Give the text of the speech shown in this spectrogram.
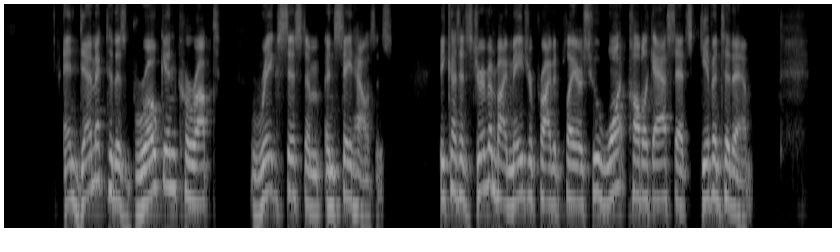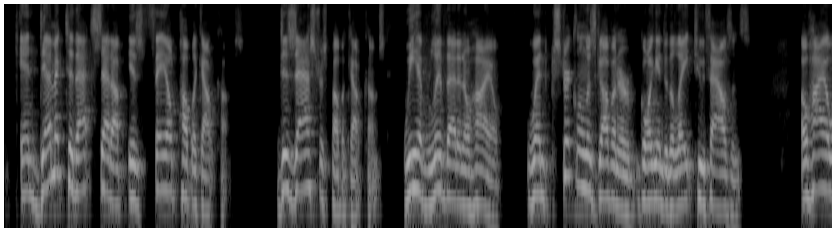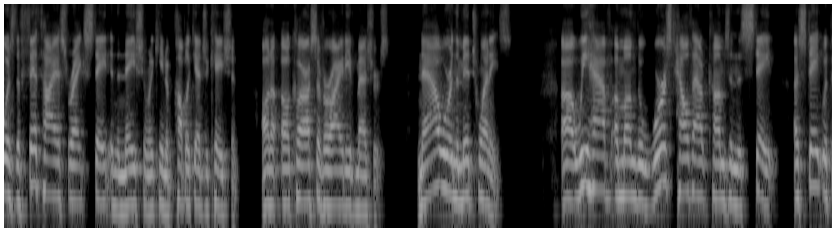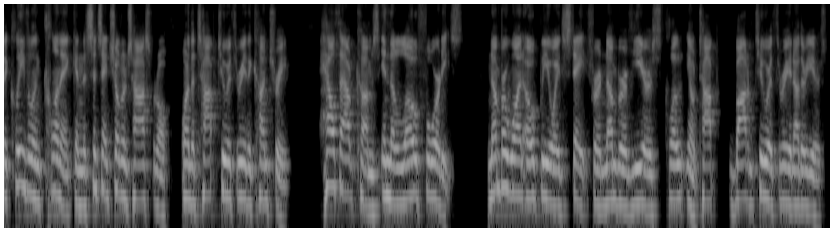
Endemic to this broken, corrupt, rigged system in state houses, because it's driven by major private players who want public assets given to them. Endemic to that setup is failed public outcomes, disastrous public outcomes. We have lived that in Ohio. When Strickland was governor going into the late 2000s, Ohio was the fifth highest ranked state in the nation when it came to public education on a, across a variety of measures. Now we're in the mid 20s. Uh, we have among the worst health outcomes in the state, a state with the Cleveland Clinic and the Cincinnati Children's Hospital, one of the top two or three in the country, health outcomes in the low 40s number one opioid state for a number of years, close, you know, top bottom two or three in other years.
